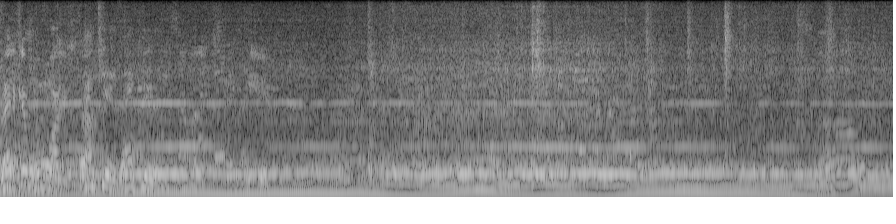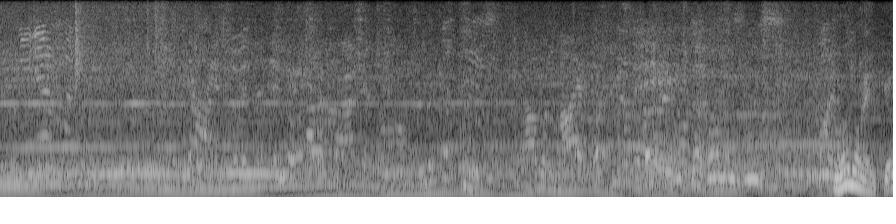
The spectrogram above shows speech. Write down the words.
Welcome to Pakistan. Thank you, thank you. Oh my god.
